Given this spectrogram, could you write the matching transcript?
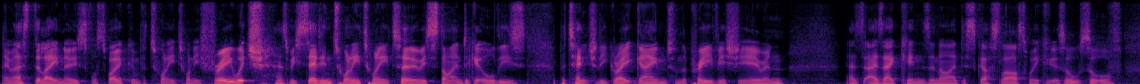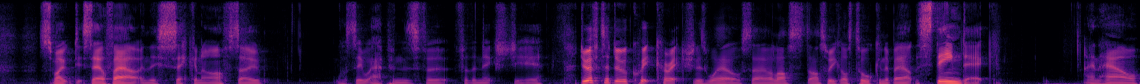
Anyway, that's delay news Forspoken for 2023, which, as we said in 2022, is starting to get all these potentially great games from the previous year, and as as Adkins and I discussed last week, it's all sort of smoked itself out in this second half. So we'll see what happens for, for the next year. Do have to do a quick correction as well. So last last week I was talking about the Steam Deck and how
